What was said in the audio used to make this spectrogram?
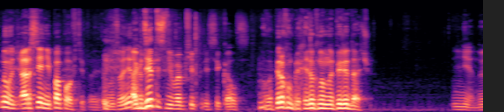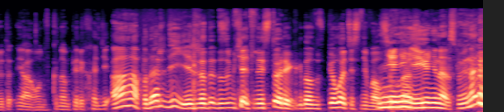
Ну, Арсений Попов, типа, ему звонит. А где ты с ним вообще пересекался? Ну, Во-первых, он приходил к нам на передачу. Не, ну это... А, он к нам переходил. А, подожди, есть же вот эта замечательная история, когда он в пилоте снимался. Не-не-не, ее не надо вспоминать.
